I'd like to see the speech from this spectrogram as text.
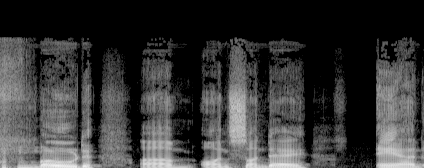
mode um, on Sunday. And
